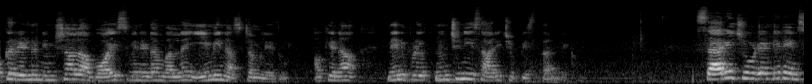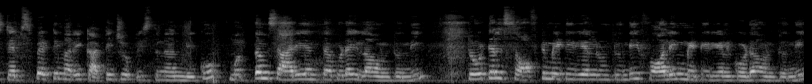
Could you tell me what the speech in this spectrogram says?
ఒక రెండు నిమిషాలు ఆ వాయిస్ వినడం వల్ల ఏమీ నష్టం లేదు. ఓకేనా? నేను ఇప్పుడు నుంచి ఈ సారీ చూపిస్తాను మీకు. శారీ చూడండి నేను స్టెప్స్ పెట్టి మరి కట్టి చూపిస్తున్నాను మీకు. మొత్తం శారీ అంతా కూడా ఇలా ఉంటుంది. టోటల్ సాఫ్ట్ మెటీరియల్ ఉంటుంది ఫాలింగ్ మెటీరియల్ కూడా ఉంటుంది.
